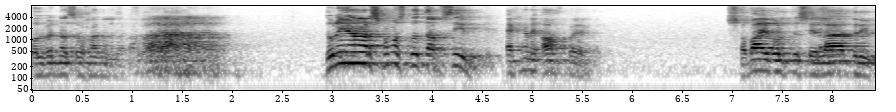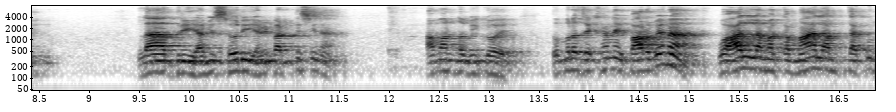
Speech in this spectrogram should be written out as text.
বলবেন না সোহান দুনিয়ার সমস্ত তাফসির এখানে অফ হয়ে গেল। সবাই বলতেছে, লাদ্রি লাদ্রি, আমি সরি, আমি পারতেছি না। আমার নবী কয়, তোমরা যেখানে পারবে না ও আল্লাহ মাকা মালাম তাকুন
